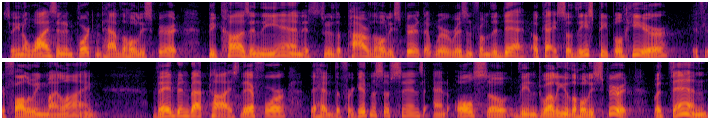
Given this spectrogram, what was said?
So you know, why is it important to have the Holy Spirit? Because in the end, it's through the power of the Holy Spirit that we're risen from the dead. Okay, so these people here, if you're following my line, they had been baptized, therefore they had the forgiveness of sins and also the indwelling of the Holy Spirit. But then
